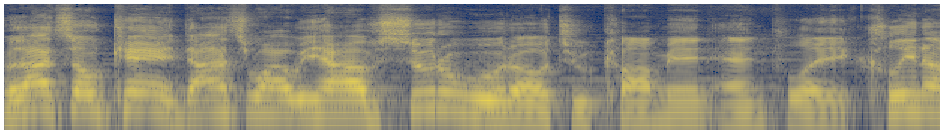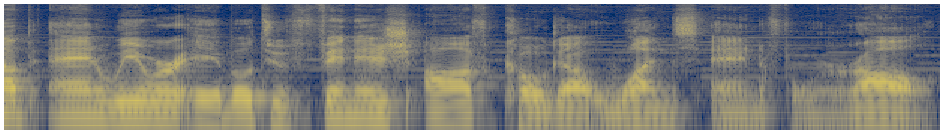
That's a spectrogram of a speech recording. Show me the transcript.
But that's okay. That's why we have Sudowoodo to come in and play cleanup. And we were able to finish off Koga once and for all.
